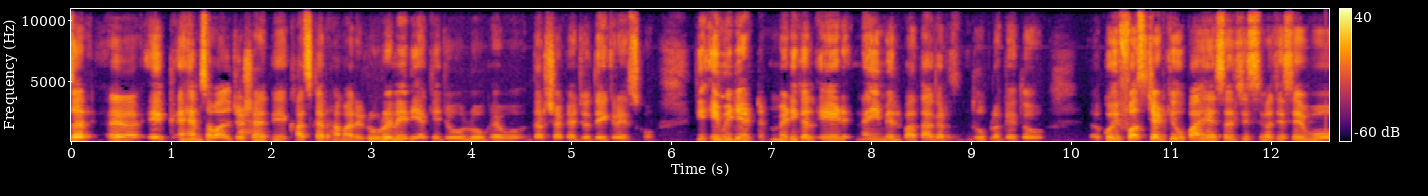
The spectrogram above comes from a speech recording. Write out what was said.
सर एक अहम सवाल जो शायद ये खासकर हमारे रूरल एरिया के जो लोग हैं वो दर्शक है जो देख रहे हैं इसको कि इमीडिएट मेडिकल एड नहीं मिल पाता अगर धूप लग गई तो। कोई फ़र्स्ट एड के उपाय है सर जिस वजह से वो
